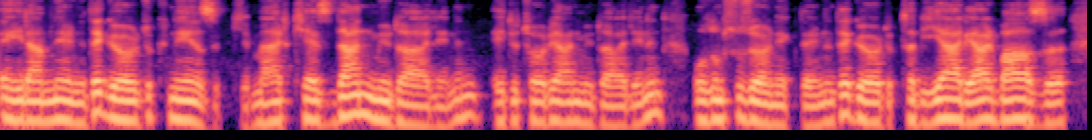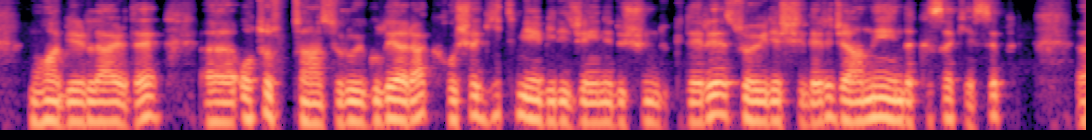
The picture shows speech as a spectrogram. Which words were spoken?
eylemlerini de gördük ne yazık ki. Merkezden müdahalenin, editoryal müdahalenin olumsuz örneklerini de gördük. Tabii yer yer bazı muhabirler de e, otosansür uygulayarak hoşa gitmeyebileceğini düşündükleri söyleşileri canlı yayında kısa kesip e,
